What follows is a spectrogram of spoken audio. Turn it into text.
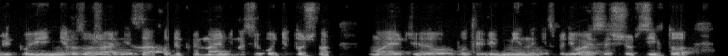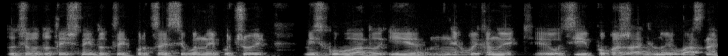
Відповідні розважальні заходи, принаймні на сьогодні точно мають е, бути відмінені. Сподіваюся, що всі, хто до цього дотичний, до цих процесів, вони почують міську владу і виконують е, оці побажання. Ну і власне,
